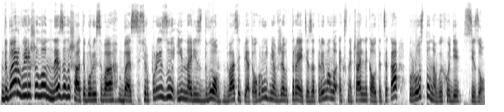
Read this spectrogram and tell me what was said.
ДБР вирішило не залишати Борисова без сюрпризу і на Різдво 25 грудня вже втретє затримало екс-начальника ОТЦК просто на виході з СІЗО.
